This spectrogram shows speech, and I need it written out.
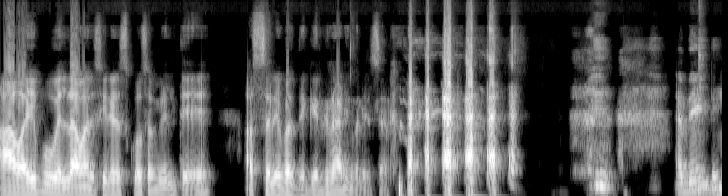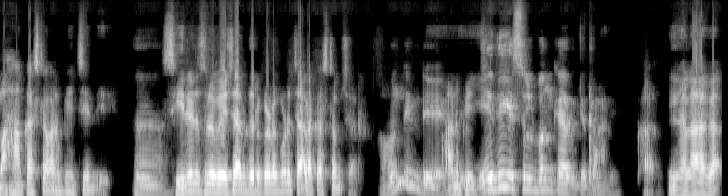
ఆ వైపు వెళ్దామని సీరియల్స్ కోసం వెళ్తే అస్సలు ఎవరి దగ్గరికి రానివ్వలేదు సార్. మహా కష్టం అనిపించింది. ఆ, సీరియల్స్లో వేషాలు దొరకడం కూడా చాలా కష్టం సార్. అవునులేండి. అనిపించింది. ఏది సులభం కాదు కదా కాదు. అలాగా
